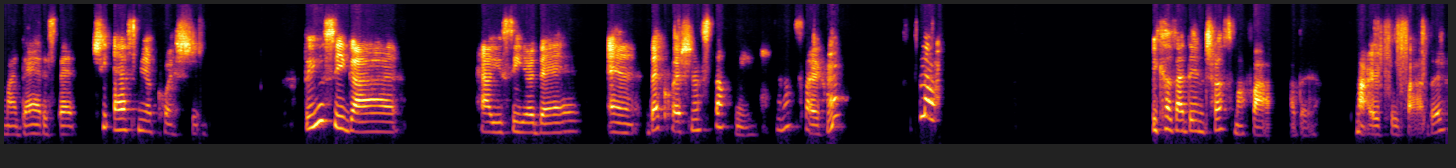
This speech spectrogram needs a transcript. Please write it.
My dad is that she asked me a question Do you see God how you see your dad? And that question stumped me. And I was like, hmm? No. Because I didn't trust my father, my earthly father.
